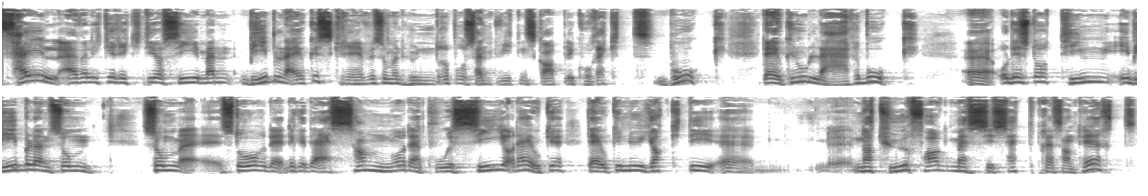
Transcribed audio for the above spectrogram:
Feil er vel ikke riktig å si, men Bibelen er jo ikke skrevet som en 100% vitenskapelig korrekt bok. Det er jo ikke noe lærebok. Eh, og det står ting i Bibelen som, som eh, står det, det, er sanger, det er poesi, og det er jo ikke, det er jo ikke nøyaktig eh, naturfagmessig sett presentert.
